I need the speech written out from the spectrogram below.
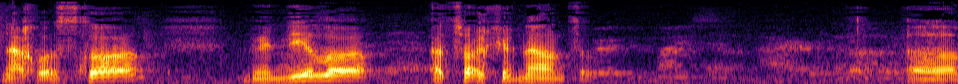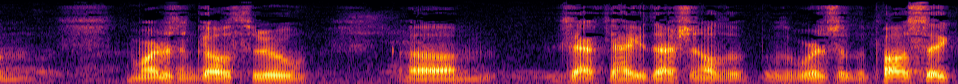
Nachlascha Venila Atoikinanto. Um, more doesn't go through um, exactly how you darshan all the, the, words of the posik,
